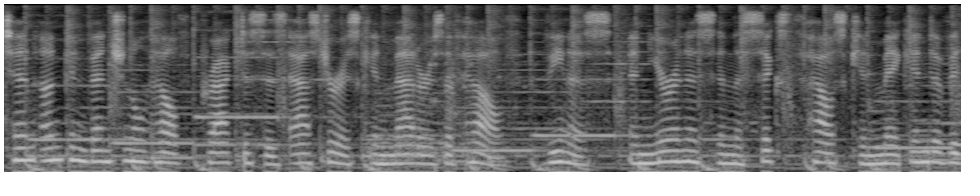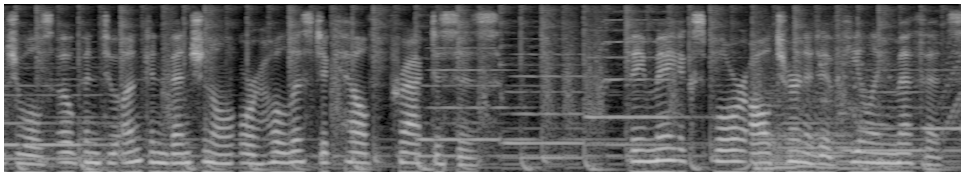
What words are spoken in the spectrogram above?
10 Unconventional health practices asterisk In matters of health, Venus and Uranus in the 6th house can make individuals open to unconventional or holistic health practices. They may explore alternative healing methods,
